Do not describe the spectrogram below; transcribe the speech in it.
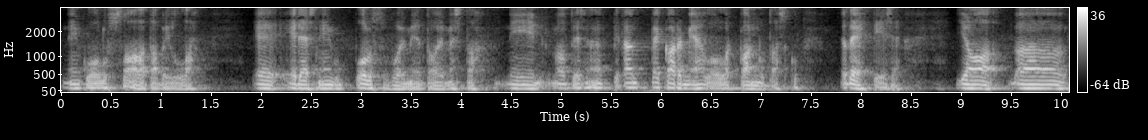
niin kuin ollut saatavilla e, edes niin kuin puolustusvoimien toimesta, niin me oltiin sen, että pitää nyt pekarimiehellä olla kannutasku, ja tehtiin se. Ja äh,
